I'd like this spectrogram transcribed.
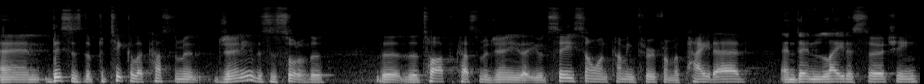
and this is the particular customer journey. This is sort of the, the, the type of customer journey that you would see someone coming through from a paid ad and then later searching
